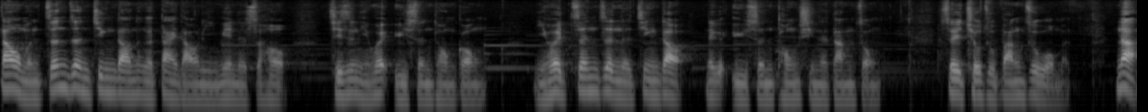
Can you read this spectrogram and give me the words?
当我们真正进到那个代祷里面的时候，其实你会与神同工，你会真正的进到那个与神同行的当中。所以求主帮助我们。那。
